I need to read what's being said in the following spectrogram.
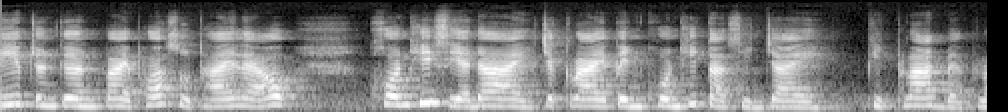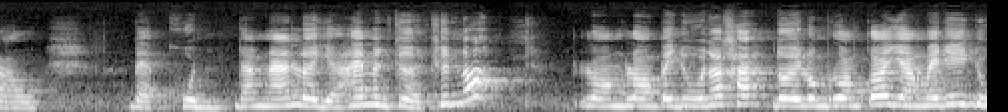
รีบจนเกินไป เพราะสุดท้ายแล้ว คนที่เสียดายจะกลายเป็นคนที่ตัดสินใจผิดพลาดแบบเราแบบคุณ ดังนั้นเลยอย่าให้มันเกิดขึ้นเนาะ ลองลองไปดูนะคะ โดยรวมๆก็ยังไม่ได้ดู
